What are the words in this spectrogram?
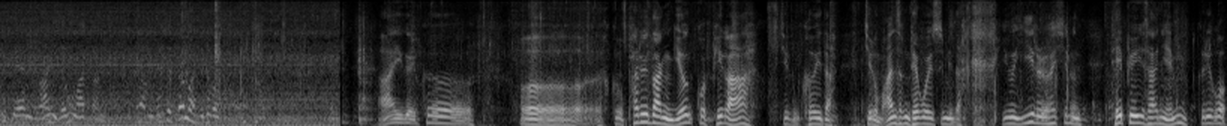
이렇게 많이 넘어왔잖아. 그럼 여기서 점만 밀어봐. 아, 이거, 그, 어, 그 발효당 연꽃 비가 지금 거의 다 지금 완성되고 있습니다. 하, 이 일을 하시는 대표이사님, 그리고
